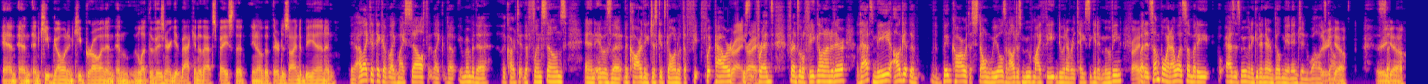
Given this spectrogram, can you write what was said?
and and and keep going and keep growing and and let the visionary get back into that space that you know that they're designed to be in and yeah, I like to think of like myself, like the, remember the, the cartoon, the Flintstones, and it was the, the car that just gets going with the feet, foot power. Right, You see right. Fred's, Fred's little feet going under there. That's me. I'll get the, the big car with the stone wheels and I'll just move my feet and do whatever it takes to get it moving. right But at some point, I want somebody as it's moving to get in there and build me an engine while it's there you going. go there So- you go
